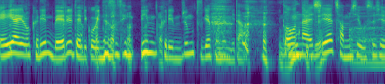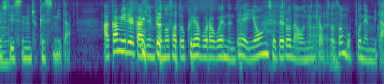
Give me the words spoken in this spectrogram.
AI로 그린 매를 데리고 있는 선생님 그림 중 두 개 보냅니다. 더운? 날씨에 잠시 아. 웃으실 수 있으면 좋겠습니다. 아까미를 가진 변호사도 그려보라고 했는데 영 제대로 나오는 게 없어서 못 보냅니다.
